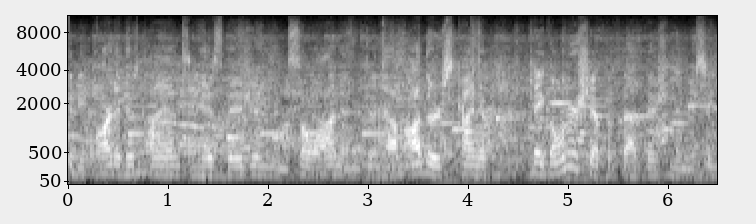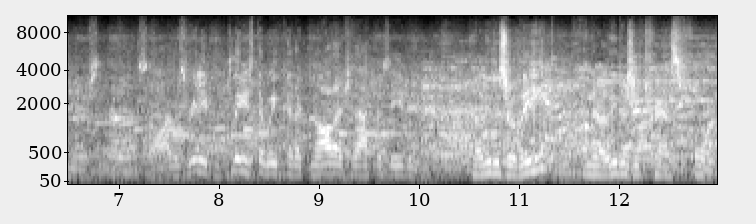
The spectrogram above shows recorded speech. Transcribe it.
to be part of his plans and his vision and so on and to have others kind of take ownership of that vision in the seniors area. So I was really pleased that we could acknowledge that this evening. Our leaders are lead and our leaders are transform.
